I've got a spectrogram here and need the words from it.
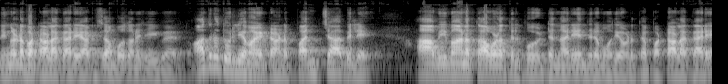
നിങ്ങളുടെ പട്ടാളക്കാരെ അഭിസംബോധന ചെയ്യുമായിരുന്നു അതിന് തുല്യമായിട്ടാണ് പഞ്ചാബിലെ ആ വിമാനത്താവളത്തിൽ പോയിട്ട് നരേന്ദ്രമോദി അവിടുത്തെ പട്ടാളക്കാരെ.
